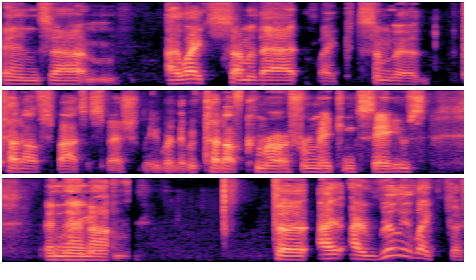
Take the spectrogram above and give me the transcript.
and um, I liked some of that, like some of the cutoff spots, especially where they would cut off Kimura from making saves, and then um, the I, I really like the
